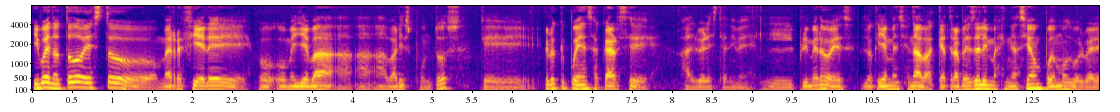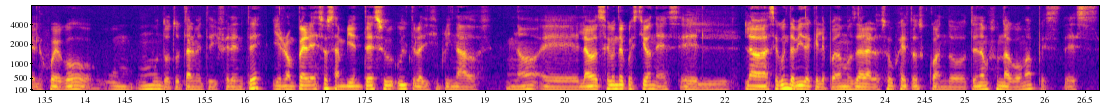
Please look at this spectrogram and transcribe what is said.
Y bueno, todo esto me refiere o, me lleva a varios puntos que creo que pueden sacarse al ver este anime. El primero es lo que ya mencionaba, que a través de la imaginación podemos volver el juego un, mundo totalmente diferente y romper esos ambientes ultra disciplinados. ¿no? Eh, la segunda cuestión es el, la segunda vida que le podemos dar a los objetos cuando tenemos una goma, pues es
